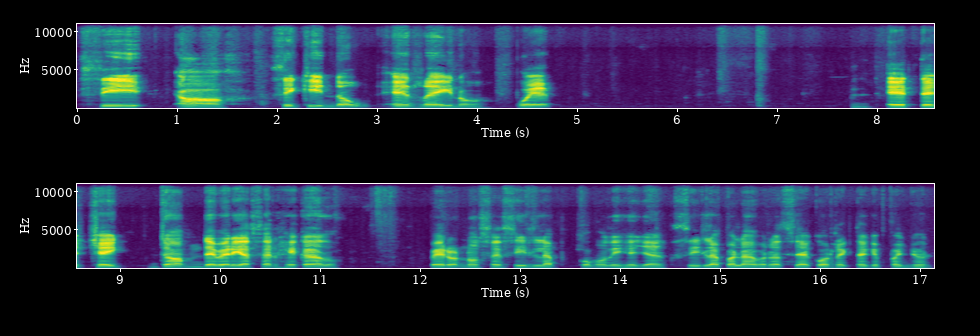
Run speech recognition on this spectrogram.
si, uh, si Kingdom es reino, pues este shakedown debería ser jecado. Pero no sé si la, como dije ya, si la palabra sea correcta en español.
